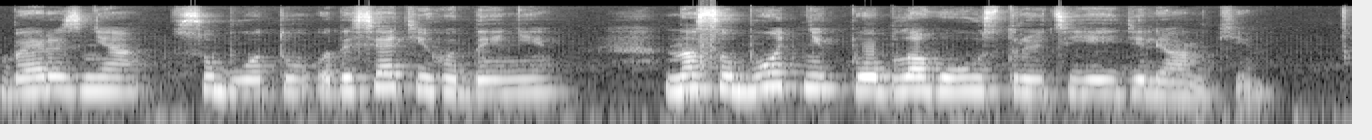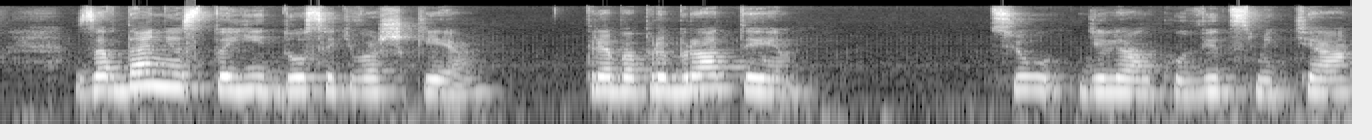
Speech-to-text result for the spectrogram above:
березня в суботу о 10 годині на суботник по благоустрою цієї ділянки. Завдання стоїть досить важке. Треба прибрати цю ділянку від сміття.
